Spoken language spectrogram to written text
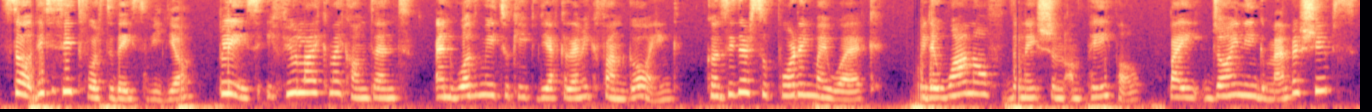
So this is it for today's video. Please, if you like my content and want me to keep the academic fun going, consider supporting my work with a one-off donation on PayPal by joining memberships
